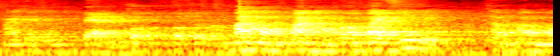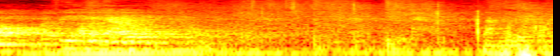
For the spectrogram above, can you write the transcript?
หมายถึง แปดครบครบทุกห้องบ้านหมองบ้านของเราไปที่ทำบ้านหมองไปที่เอามายาวลงอย่างมาดูก่อน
